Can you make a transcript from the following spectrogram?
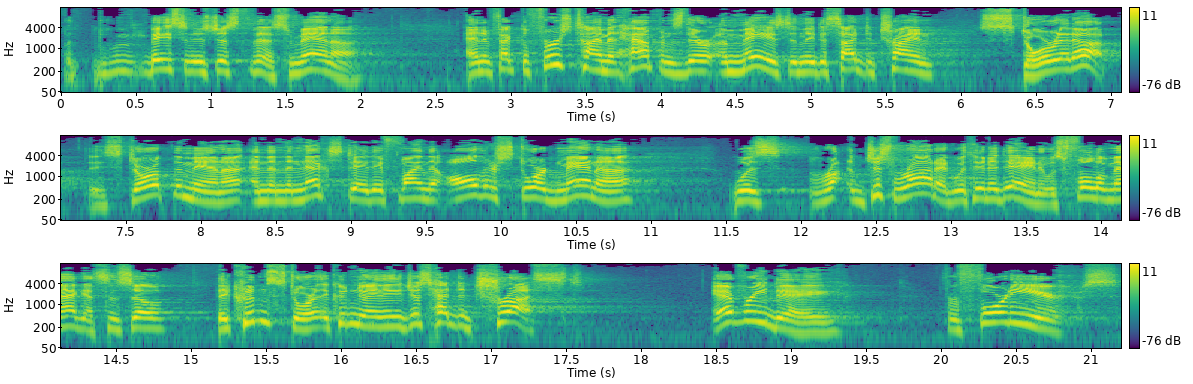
but basically it's just this manna. And in fact, the first time it happens, they're amazed and they decide to try and store it up. They store up the manna, and then the next day they find that all their stored manna was just rotted within a day and it was full of maggots. And so they couldn't store it, they couldn't do anything. They just had to trust every day for 40 years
